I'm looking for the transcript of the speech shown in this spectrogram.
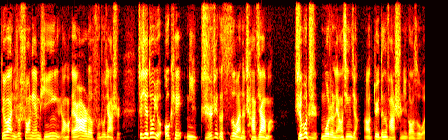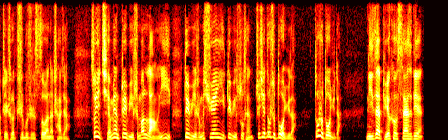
对吧？你说双联屏，然后 L2 的辅助驾驶，这些都有 OK，你值这个四万的差价吗？值不值？摸着良心讲啊，对灯发誓，你告诉我这车值不值四万的差价？所以前面对比什么朗逸，对比什么轩逸，对比速腾，这些都是多余的，都是多余的。你在别克 4S 店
